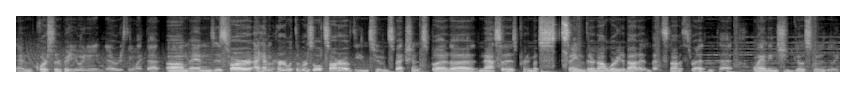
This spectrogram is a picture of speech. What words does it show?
And of course they're videoing it and everything like that. Um, and as far, I haven't heard what the results are of the two inspections, but uh, NASA is pretty much saying they're not worried about it, and that it's not a threat, and that landing should go smoothly.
